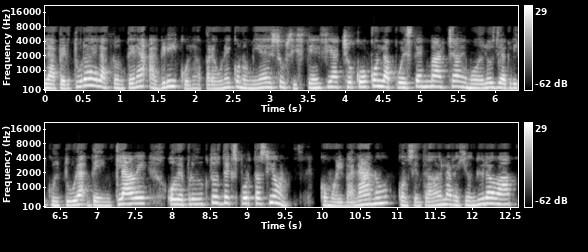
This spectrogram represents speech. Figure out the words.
La apertura de la frontera agrícola para una economía de subsistencia chocó con la puesta en marcha de modelos de agricultura de enclave o de productos de exportación, como el banano concentrado en la región de Urabá,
